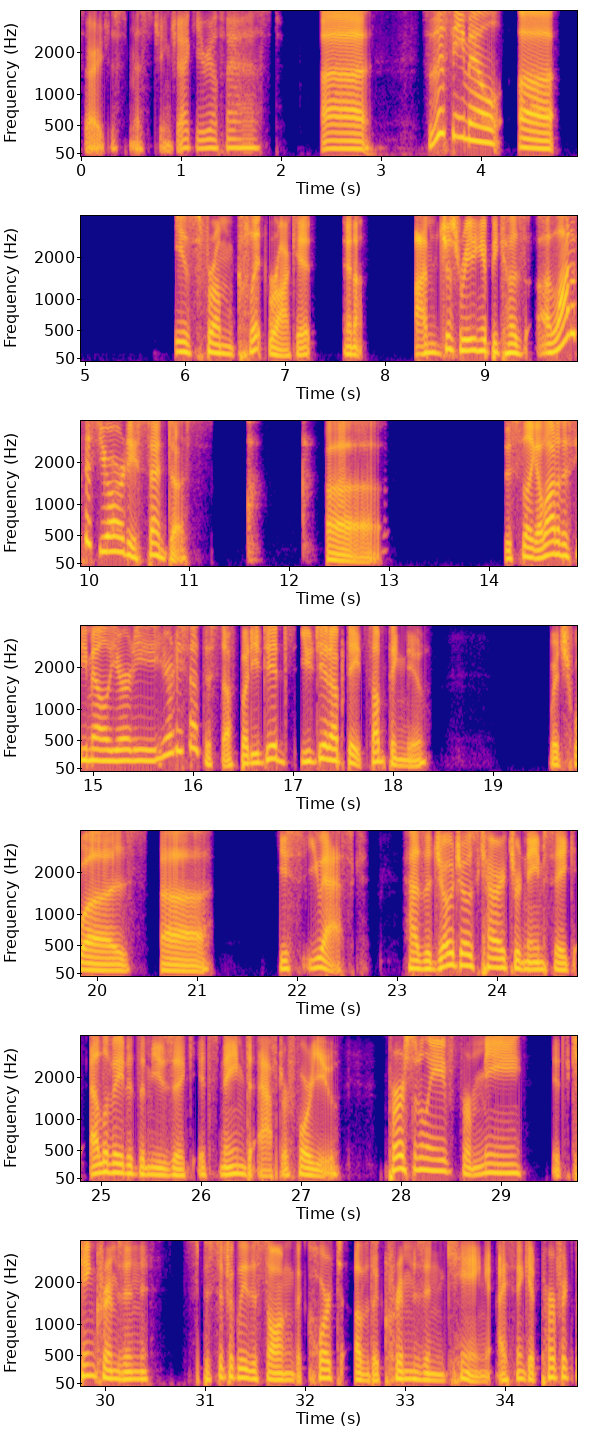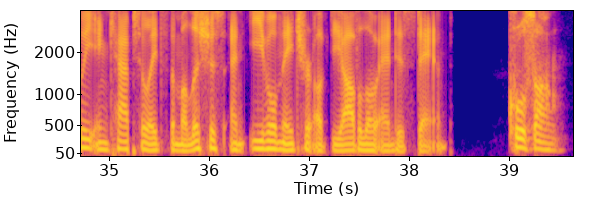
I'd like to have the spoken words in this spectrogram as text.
Sorry, just messaging Jackie real fast. Uh so this email uh is from Clit Rocket and I'm just reading it because a lot of this you already sent us. Uh this is like a lot of this email you already you already said this stuff, but you did you did update something new, which was uh you you ask has a JoJo's character namesake elevated the music it's named after for you? Personally, for me, it's King Crimson, specifically the song The Court of the Crimson King. I think it perfectly encapsulates the malicious and evil nature of Diavolo and his stand. Cool song.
